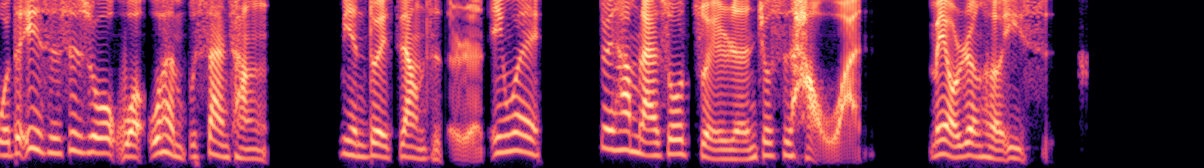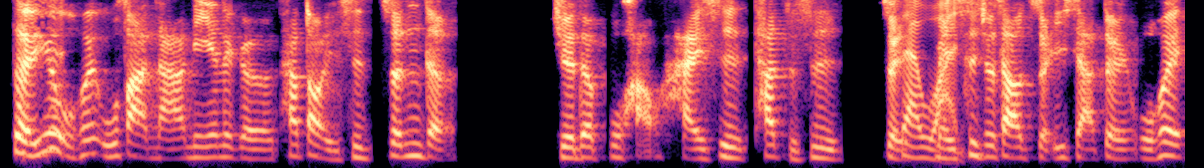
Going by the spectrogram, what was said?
我的意思是说，我我很不擅长面对这样子的人，因为对他们来说，嘴人就是好玩，没有任何意思。对，因为我会无法拿捏那个他到底是真的觉得不好，还是他只是嘴在玩，每次就是要嘴一下。对，我会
